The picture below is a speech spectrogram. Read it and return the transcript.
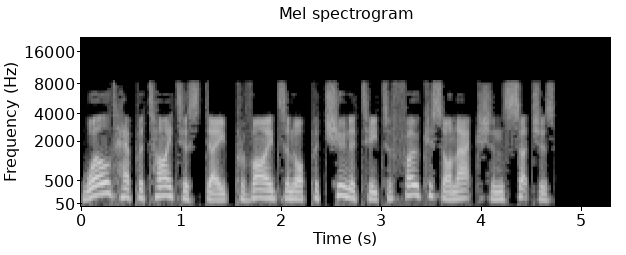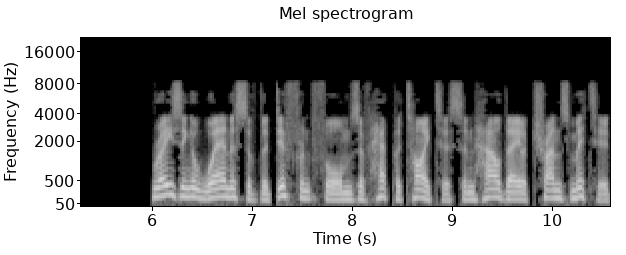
World Hepatitis Day provides an opportunity to focus on actions such as raising awareness of the different forms of hepatitis and how they are transmitted,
